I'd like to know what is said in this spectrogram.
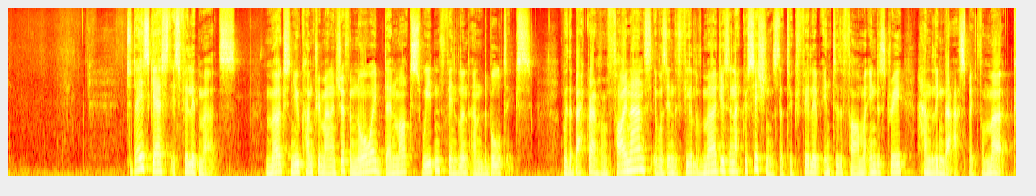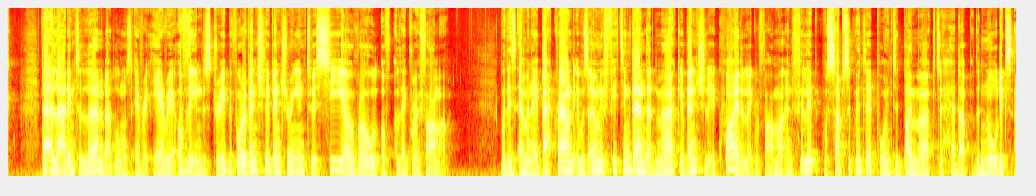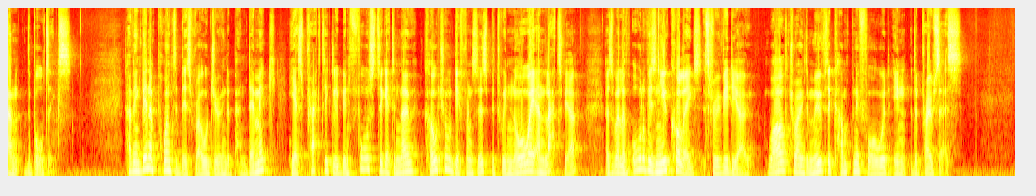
Today's guest is Philip Mertz, Merck's new country manager for Norway, Denmark, Sweden, Finland, and the Baltics. With a background from finance, it was in the field of mergers and acquisitions that took Philip into the pharma industry, handling that aspect for Merck. That allowed him to learn about almost every area of the industry before eventually venturing into a CEO role of Allergopharma. With his M&A background, it was only fitting then that Merck eventually acquired Allergopharma and Philip was subsequently appointed by Merck to head up the Nordics and the Baltics. Having been appointed this role during the pandemic, he has practically been forced to get to know cultural differences between Norway and Latvia, as well as all of his new colleagues through video, while trying to move the company forward in the process.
